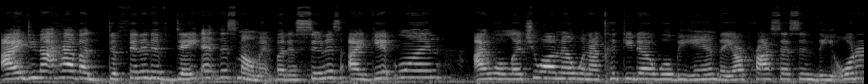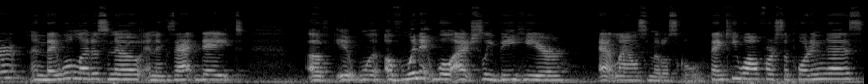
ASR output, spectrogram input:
I do not have a definitive date at this moment, but as soon as I get one, I will let you all know when our cookie dough will be in. They are processing the order and they will let us know an exact date of it of when it will actually be here at Lowndes Middle School. Thank you all for supporting us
